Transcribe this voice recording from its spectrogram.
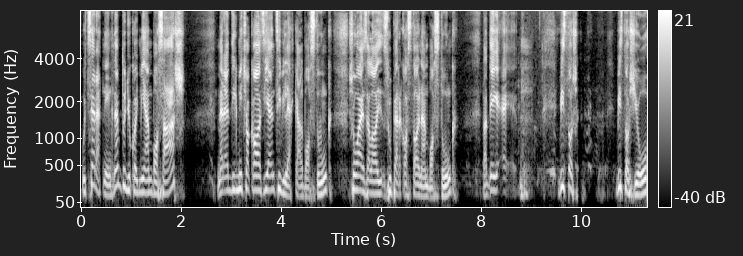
Úgy szeretnénk, nem tudjuk, hogy milyen baszás, mert eddig mi csak az ilyen civilekkel basztunk. Soha ezzel a szuperkasztal nem basztunk. Tehát ég, e, biztos, biztos jó.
